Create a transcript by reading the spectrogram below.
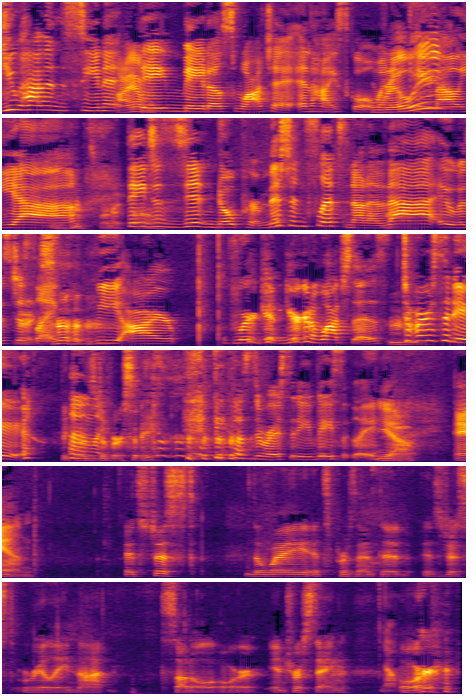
You haven't seen it. I haven't- They made us watch it in high school when Really? it came out. Yeah. it's funny. They just didn't no permission slips, none of that. It was just Yikes. like we are we're good you're gonna watch this. Mm-hmm. Diversity. because like- diversity. because diversity, basically. Yeah. And it's just the way it's presented is just really not subtle or interesting No. or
